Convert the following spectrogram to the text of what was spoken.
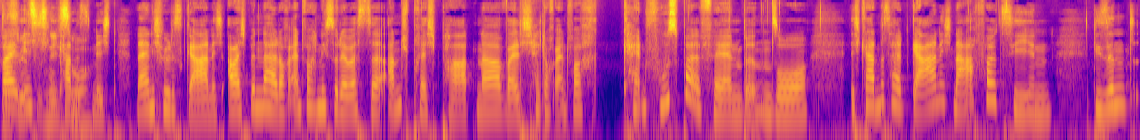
weil ich es kann so. es nicht. Nein, ich fühle es gar nicht. Aber ich bin da halt auch einfach nicht so der beste Ansprechpartner, weil ich halt auch einfach kein Fußballfan bin. So, ich kann das halt gar nicht nachvollziehen. Die sind,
